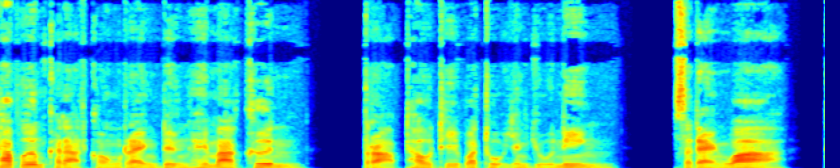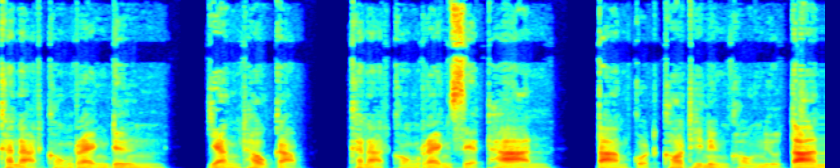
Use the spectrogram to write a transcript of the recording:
ถ้าเพิ่มขนาดของแรงดึงให้มากขึ้น ตราบเท่าที่วัตถุยังอยู่นิ่ง แสดงว่าขนาดของแรงดึงยังเท่ากับขนาดของแรงเสียดทาน ตามกฎข้อที่หนึ่งของนิวตัน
